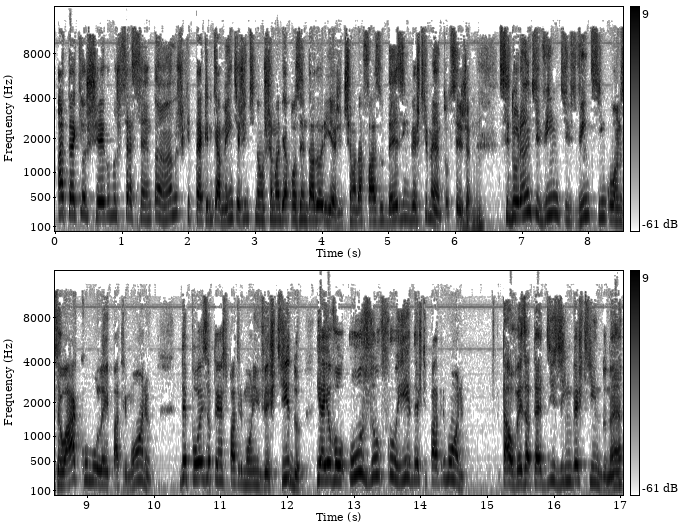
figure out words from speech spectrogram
Até que eu chego nos 60 anos, que tecnicamente a gente não chama de aposentadoria, a gente chama da fase do desinvestimento. Ou seja, uhum. se durante 20, 25 anos eu acumulei patrimônio, depois eu tenho esse patrimônio investido e aí eu vou usufruir deste patrimônio talvez até desinvestindo, né?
